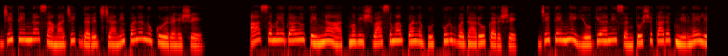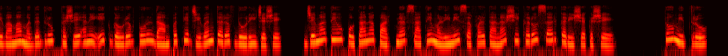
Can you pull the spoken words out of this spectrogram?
જે તેમના સામાજિક દરજ્જાને પણ અનુકૂળ રહેશે. આ સમયગાળો તેમના આત્મવિશ્વાસમાં પણ અભૂતપૂર્વ વધારો કરશે, જે તેમને યોગ્ય અને સંતોષકારક નિર્ણય લેવામાં મદદરૂપ થશે અને એક ગૌરવપૂર્ણ દાંપત્ય જીવન તરફ દોરી જશે, જેમાં તેઓ પોતાના પાર્ટનર સાથે મળીને સફળતાના શિખરો સર કરી શકશે. તો મિત્રો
